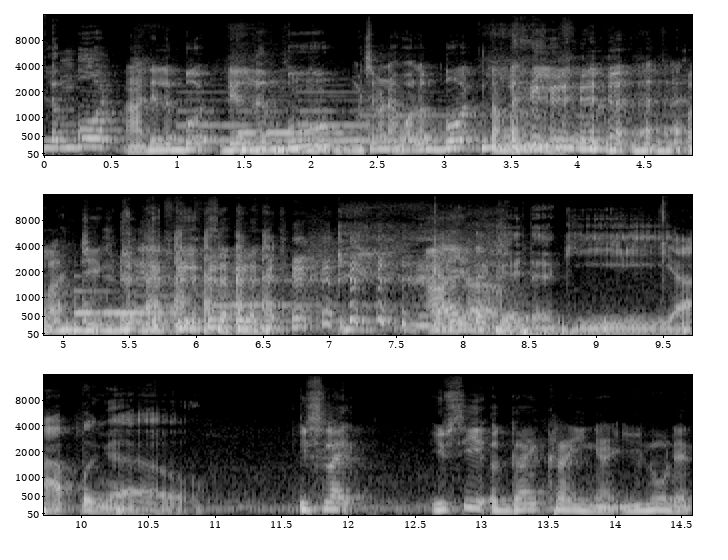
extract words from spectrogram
lembut. Ah, dia lembut, dia lembu, macam mana nak buat lembut, tambah hati. Kepala anjing. Ah, ya. Kata-kata Apa kau It's like you see a guy crying, right? You know that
